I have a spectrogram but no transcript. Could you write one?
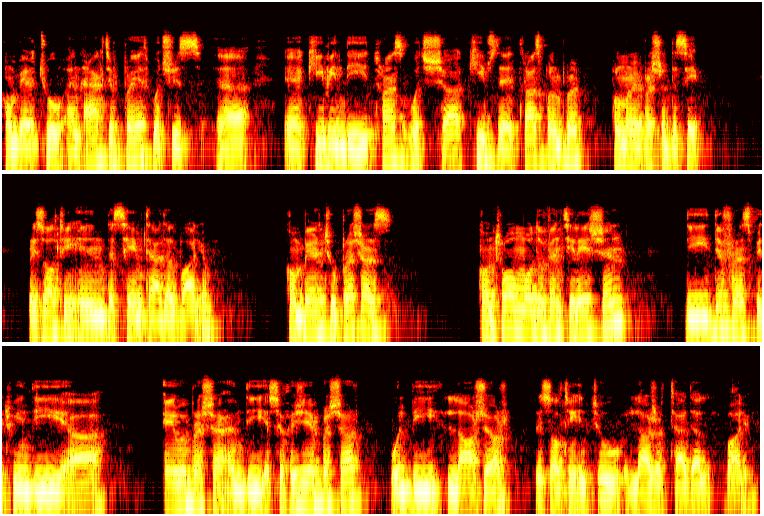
compared to an active breath, which is uh, uh, keeping the trans, which uh, keeps the transpulmonary pressure the same, resulting in the same tidal volume. Compared to pressures control mode of ventilation, the difference between the uh, airway pressure and the esophageal pressure will be larger, resulting into larger tidal volume.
